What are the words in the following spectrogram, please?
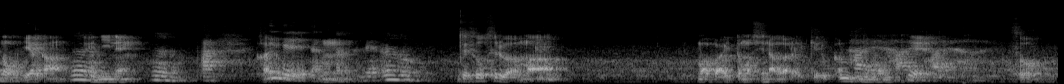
の夜間で2年うん。うんあ2年だったんだね。うん。でそうすればまあまあバイトもしながら行けるかと思っはいはいはいはいてそう。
